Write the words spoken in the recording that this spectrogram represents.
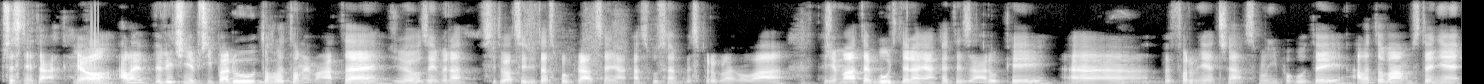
Přesně tak, jo? Mhm. ale ve většině případů tohle to nemáte, že jo? zejména v situaci, kdy ta spolupráce je nějakým způsobem bezproblémová, takže máte buď teda nějaké ty záruky e, ve formě třeba smluvní pokuty, ale to vám stejně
